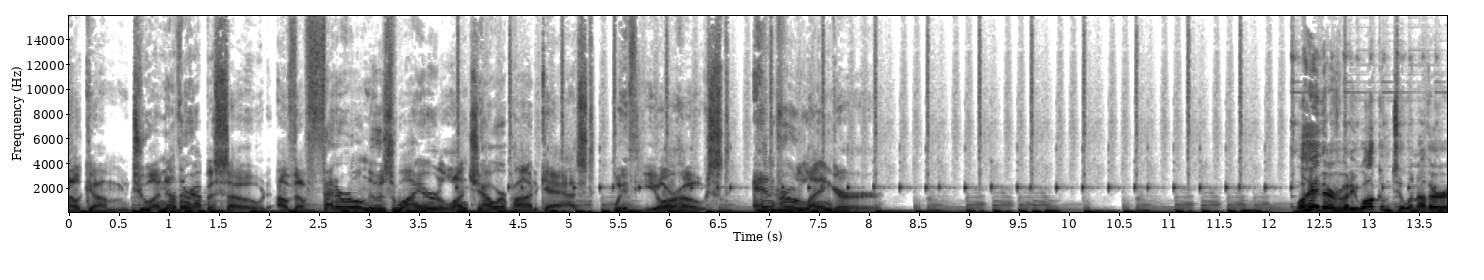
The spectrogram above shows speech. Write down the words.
Welcome to another episode of the Federal Newswire Lunch Hour Podcast with your host, Andrew Langer. Well, hey there, everybody. Welcome to another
